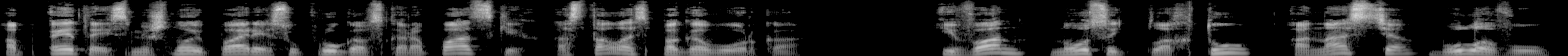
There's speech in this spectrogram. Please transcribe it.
Об этой смешной паре супругов Скоропадских осталась поговорка. Иван носить плахту, а Настя – булаву.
